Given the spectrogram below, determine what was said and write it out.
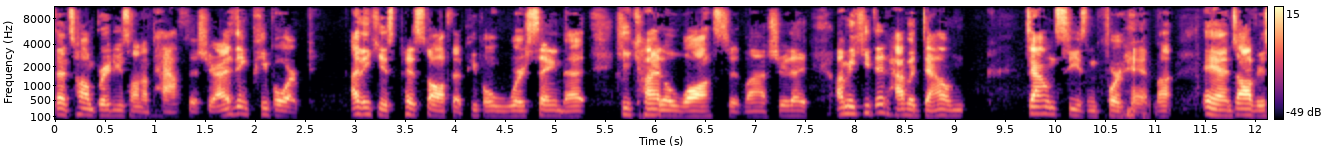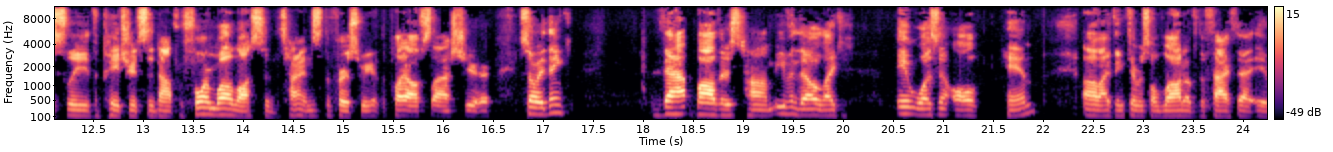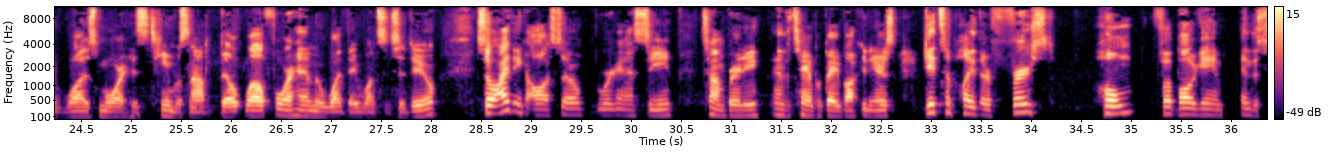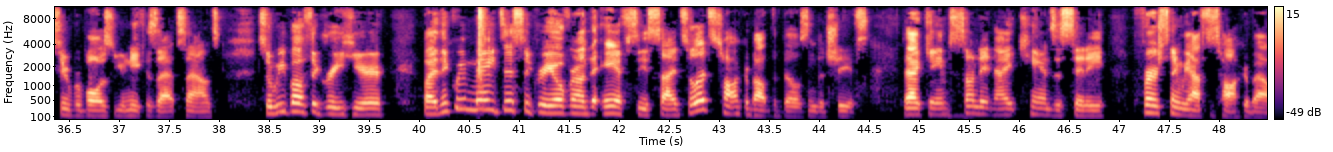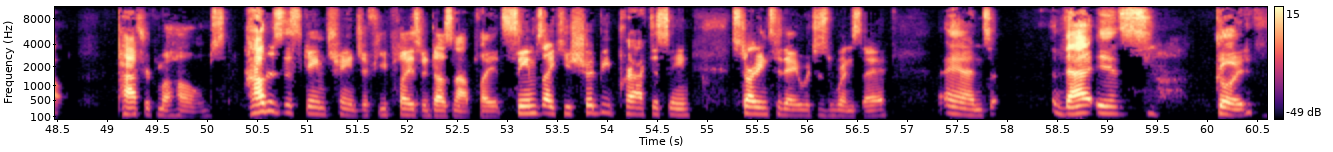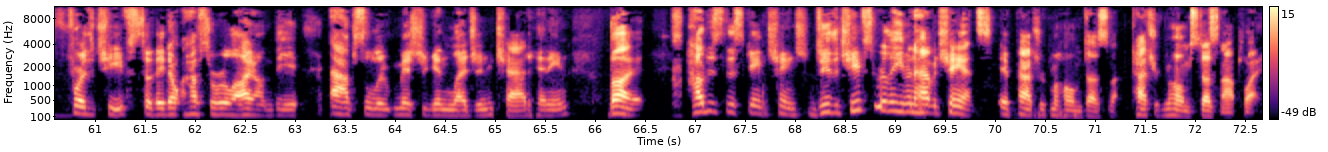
that Tom Brady's on a path this year. I think people are I think he is pissed off that people were saying that he kind of lost it last year. They I mean he did have a down down season for him. Uh, and obviously the Patriots did not perform well, lost to the Titans the first week of the playoffs last year. So I think that bothers Tom even though like it wasn't all him. Um, I think there was a lot of the fact that it was more his team was not built well for him and what they wanted to do. So I think also we're going to see Tom Brady and the Tampa Bay Buccaneers get to play their first home football game in the Super Bowl, as unique as that sounds. So we both agree here, but I think we may disagree over on the AFC side. So let's talk about the Bills and the Chiefs. That game, Sunday night, Kansas City. First thing we have to talk about Patrick Mahomes. How does this game change if he plays or does not play? It seems like he should be practicing starting today, which is Wednesday. And that is good for the Chiefs, so they don't have to rely on the absolute Michigan legend, Chad Henne. But how does this game change? Do the Chiefs really even have a chance if Patrick Mahomes does not Patrick Mahomes does not play?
